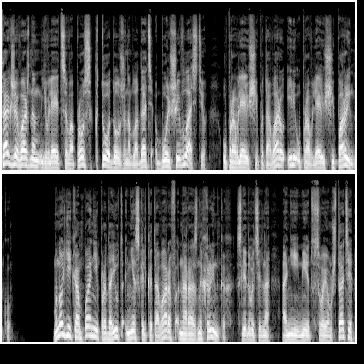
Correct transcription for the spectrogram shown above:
Также важным является вопрос, кто должен обладать большей властью, управляющий по товару или управляющий по рынку. Многие компании продают несколько товаров на разных рынках, следовательно, они имеют в своем штате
